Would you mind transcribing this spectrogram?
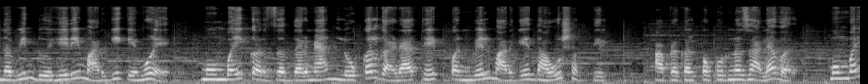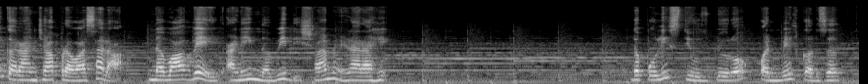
नवीन दुहेरी मार्गिकेमुळे मुंबई कर्जत दरम्यान लोकल गाड्या थेट पनवेल मार्गे धावू शकतील. हा प्रकल्प पूर्ण झाल्यावर मुंबईकरांच्या प्रवासाला नवा वेग आणि नवी दिशा मिळणार आहे. The police news bureau Panvel Karjat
